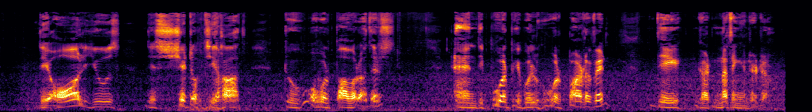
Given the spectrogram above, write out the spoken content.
They all use this shit of jihad to overpower others and the poor people who were part of it, they got nothing in return.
